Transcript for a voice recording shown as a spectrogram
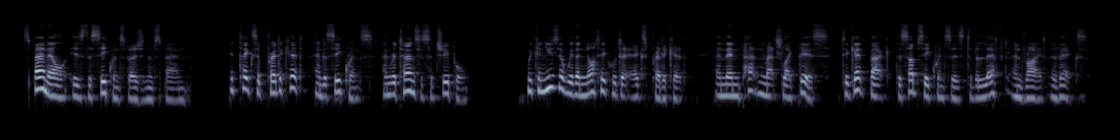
spanl is the sequence version of span. It takes a predicate and a sequence and returns us a tuple. We can use it with a not equal to x predicate and then pattern match like this to get back the subsequences to the left and right of x.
